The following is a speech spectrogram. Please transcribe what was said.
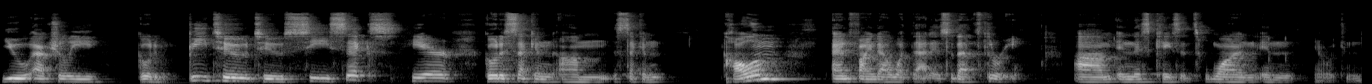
you actually go to B2 to C6 here, go to second um, the second column, and find out what that is. So that's three. Um, in this case, it's one. In here, we can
